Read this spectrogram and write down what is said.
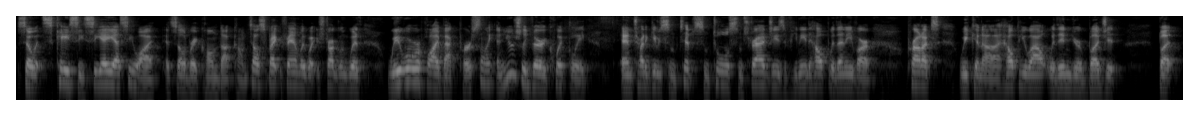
So it's Casey, C A S E Y, at celebratecalm.com. Tell us about your family, what you're struggling with. We will reply back personally and usually very quickly and try to give you some tips, some tools, some strategies. If you need help with any of our products, we can uh, help you out within your budget. But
